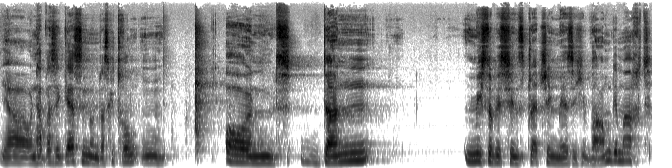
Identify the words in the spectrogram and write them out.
ja, und hab was gegessen und was getrunken. Und dann mich so ein bisschen stretching-mäßig warm gemacht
